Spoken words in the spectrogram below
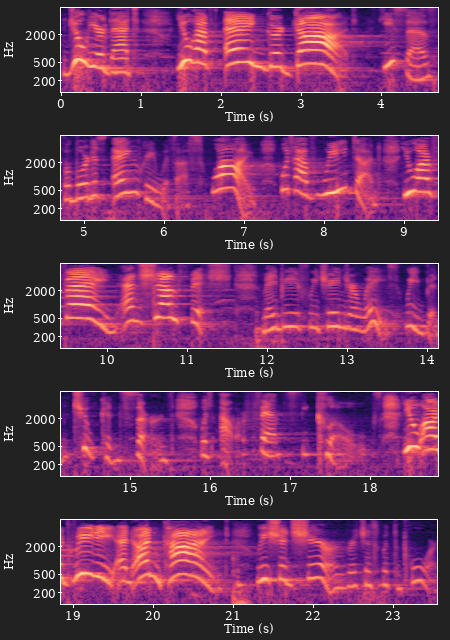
Did you hear that? You have angered God. He says the Lord is angry with us. Why? What have we done? You are vain and selfish. Maybe if we change our ways, we've been too concerned with our fancy clothes. You are greedy and unkind. We should share our riches with the poor.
